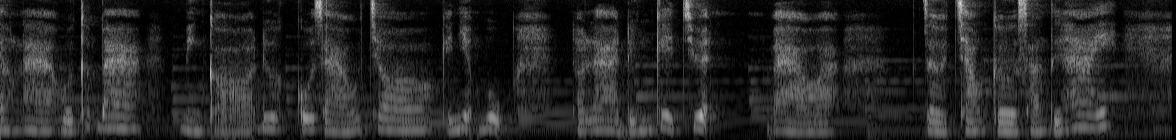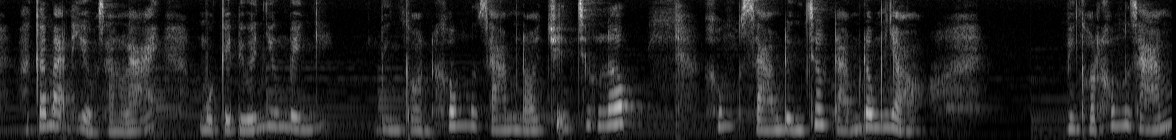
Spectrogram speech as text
rằng là hồi cấp 3 mình có được cô giáo cho cái nhiệm vụ đó là đứng kể chuyện vào à, giờ chào cờ sáng thứ hai ấy. và các bạn hiểu rằng là ấy, một cái đứa như mình ấy, mình còn không dám nói chuyện trước lớp không dám đứng trước đám đông nhỏ. Mình còn không dám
